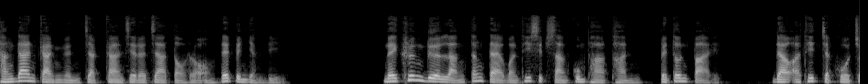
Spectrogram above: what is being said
ทางด้านการเงินจากการเจรจาต่อรองได้เป็นอย่างดี ในครึ่งเดือนหลังตั้งแต่วันที่ 13 กุมภาพันธ์ เป็นต้นไป ดาวอาทิตย์จะโคจ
